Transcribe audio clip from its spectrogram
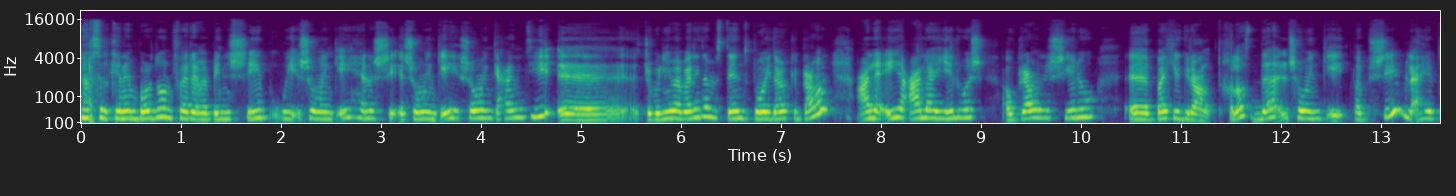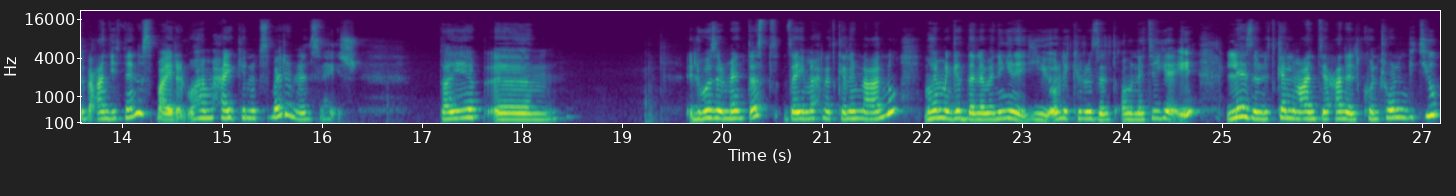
نفس الكلام برضو نفرق ما بين ال shape و showing إيه هنا showing إيه showing عندي آه Treponema pallidum stained by dark brown على إيه على yellowish أو brownish yellow آه background خلاص ده ال showing إيه طب ال shape؟ لا هي بتبقى عندي thin spiral وأهم حاجة كلمة spiral ما ننساهاش. طيب ال Wassermann test زي ما إحنا اتكلمنا عنه. مهم جدا لما نيجي يقول لك ال result أو النتيجه إيه لازم نتكلم عندي عن ال controlling tube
